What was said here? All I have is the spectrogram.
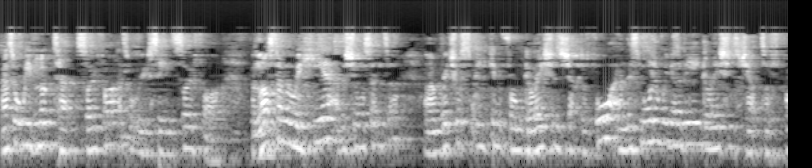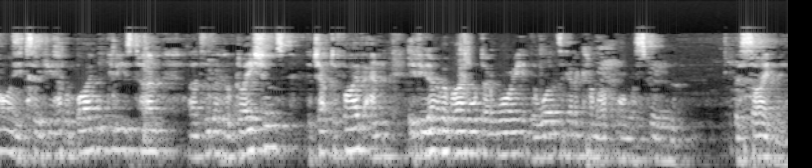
That's what we've looked at so far, that's what we've seen so far. And last time we were here at the Shaw Centre, um, Rich was speaking from Galatians chapter 4, and this morning we're going to be in Galatians chapter 5. So if you have a Bible, please turn uh, to the book of Galatians, to chapter 5, and if you don't have a Bible, don't worry, the words are going to come up on the screen beside me.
